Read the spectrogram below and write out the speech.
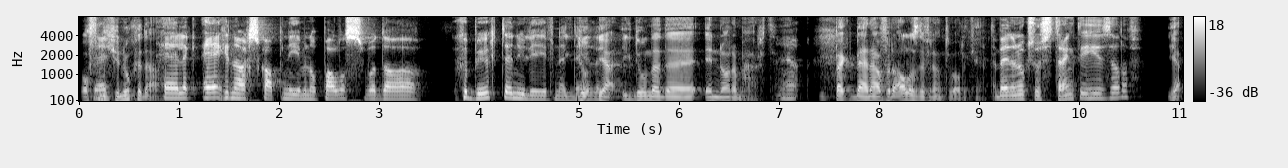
Of niet genoeg gedaan? Eigenlijk eigenaarschap nemen op alles wat dat gebeurt in uw leven uiteindelijk. Ik doe, ja, ik doe dat uh, enorm hard. Ja. Ik pak bijna voor alles de verantwoordelijkheid. En ben je dan ook zo streng tegen jezelf? Ja.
